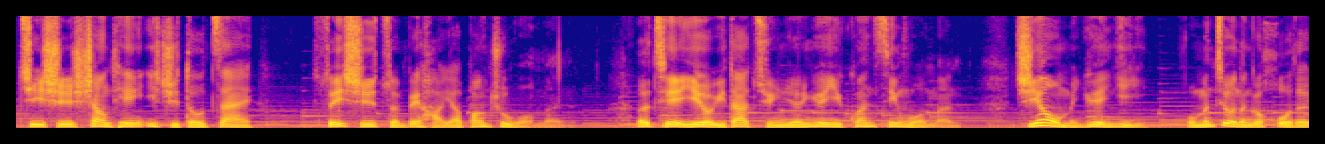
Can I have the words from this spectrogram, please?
其实上天一直都在，随时准备好要帮助我们，而且也有一大群人愿意关心我们。只要我们愿意，我们就能够获得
